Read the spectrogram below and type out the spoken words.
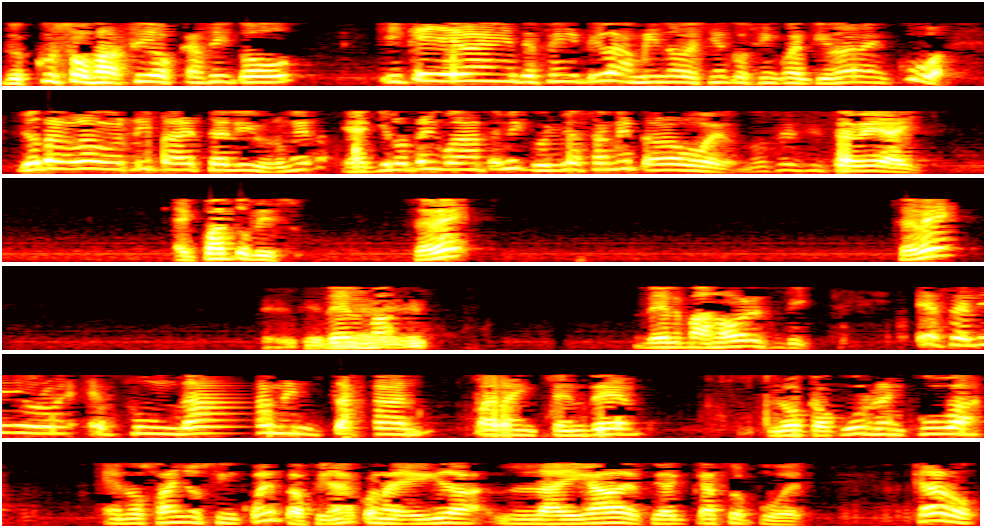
discursos vacíos casi todos, y que llevan en definitiva a 1959 en Cuba. Yo te hablaba ahorita de este libro, mira, y aquí lo tengo delante de mí, curiosamente ahora lo veo, no sé si se ve ahí. ¿El cuánto piso? ¿Se ve? ¿Se ve? Del, del Major Smith. Ese libro es fundamental para entender lo que ocurre en Cuba en los años 50, al final con la llegada, la de Fidel Castro al poder. Claro,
